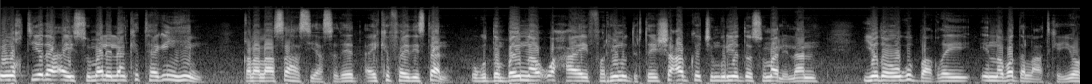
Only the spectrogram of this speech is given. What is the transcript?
in wakhtiyada ay somalilan ka taagan yihiin qalalaasaha siyaasadeed ay ka faa'idaystaan ugu dambaynna waxa ay fariin u dirtay shacabka jamhuuriyadda somalilan iyadoo ugu baaqday in nabadda la adkeeyo.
